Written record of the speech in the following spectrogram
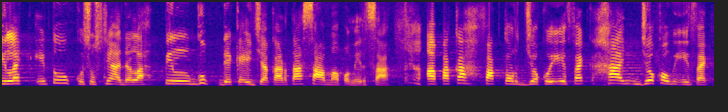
pileg itu khususnya adalah pilgub DKI Jakarta sama pemirsa. Apakah faktor Jokowi efek, Jokowi efek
